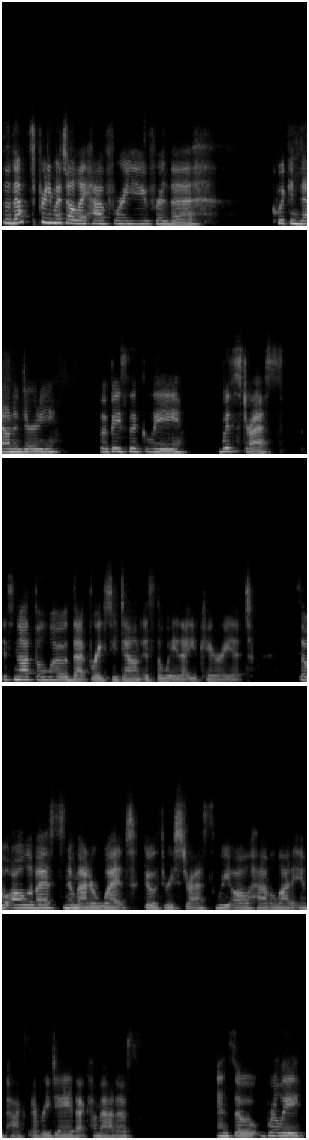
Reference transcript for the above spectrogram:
So that's pretty much all I have for you for the quick and down and dirty. But basically, with stress, it's not the load that breaks you down, it's the way that you carry it. So, all of us, no matter what, go through stress. We all have a lot of impacts every day that come at us. And so, really,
